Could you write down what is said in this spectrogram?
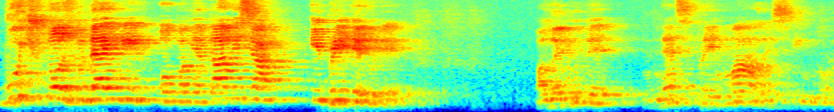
Будь-хто з людей міг опам'ятатися і прийти туди. Але люди не сприймали свій Ной.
